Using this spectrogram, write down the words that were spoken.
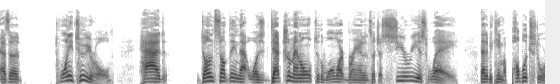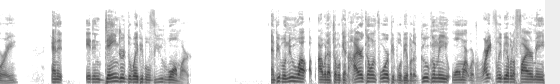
as a 22 year old had done something that was detrimental to the Walmart brand in such a serious way that it became a public story and it it endangered the way people viewed Walmart and people knew I, I, would have trouble getting hired going forward. People would be able to Google me. Walmart would rightfully be able to fire me,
